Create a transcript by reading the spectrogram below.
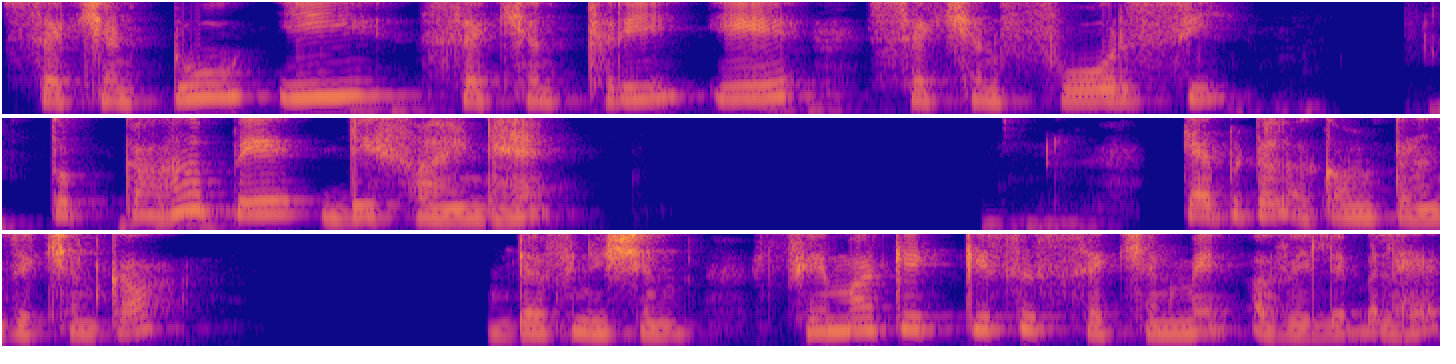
section two E section three A section four C तो कहाँ पे डिफाइंड है? कैपिटल अकाउंट ट्रांजेक्शन का डेफिनेशन फेमा के किस सेक्शन में अवेलेबल है?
